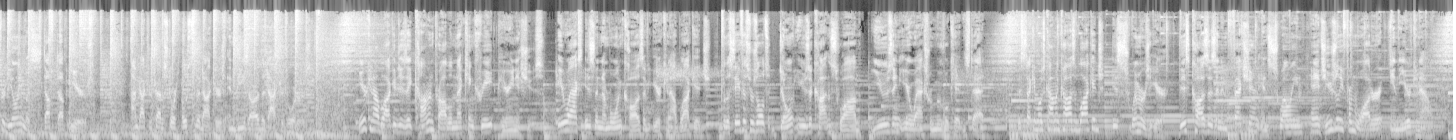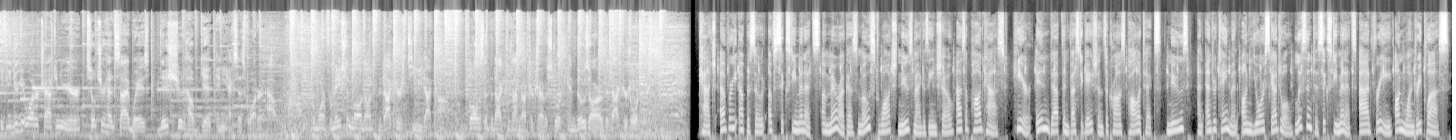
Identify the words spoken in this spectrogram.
For dealing with stuffed up ears. I'm Dr. Travis Stork, host of The Doctors, and these are the doctor's orders. Ear canal blockage is a common problem that can create hearing issues. Earwax is the number one cause of ear canal blockage. For the safest results, don't use a cotton swab, use an earwax removal kit instead. The second most common cause of blockage is swimmer's ear. This causes an infection and swelling, and it's usually from water in the ear canal. If you do get water trapped in your ear, tilt your head sideways. This should help get any excess water out. For more information, log on to thedoctorstv.com. For all of us at The Doctors, I'm Dr. Travis Stork, and those are the doctor's orders. Catch every episode of 60 Minutes, America's most watched news magazine show, as a podcast. Hear in depth investigations across politics, news, and entertainment on your schedule. Listen to 60 Minutes ad free on Wondery Plus.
